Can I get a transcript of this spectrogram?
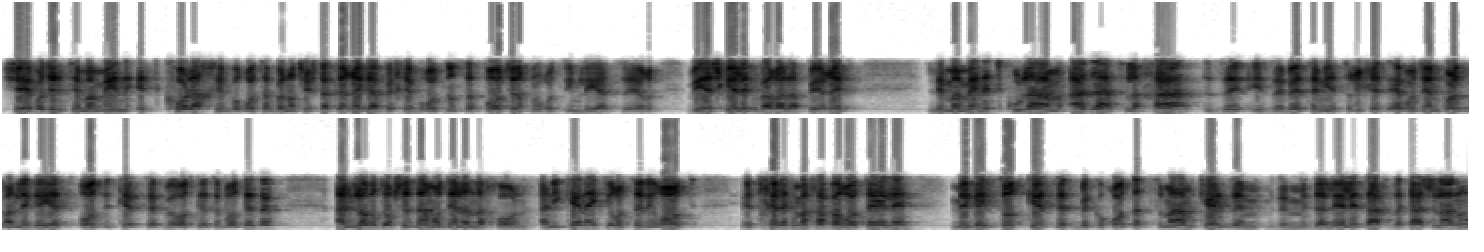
שאבוג'ן תממן את כל החברות הבנות שיש לה כרגע וחברות נוספות שאנחנו רוצים לייצר, ויש כאלה כבר על הפרק, לממן את כולם עד להצלחה, זה, זה בעצם יצריך את אבוג'ן כל הזמן לגייס עוד כסף ועוד כסף ועוד כסף. אני לא בטוח שזה המודל הנכון. אני כן הייתי רוצה לראות את חלק מהחברות האלה מגייסות כסף בכוחות עצמם, כן, זה, זה מדלל את ההחזקה שלנו,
